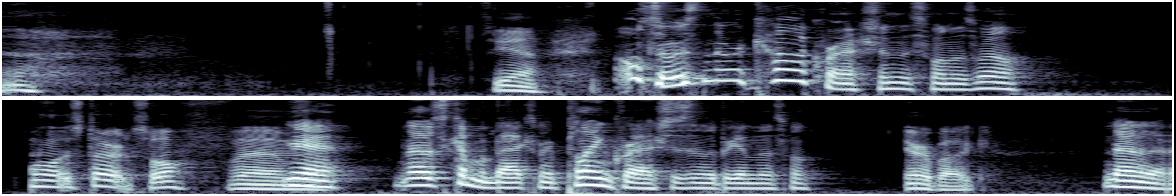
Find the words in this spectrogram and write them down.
So yeah. Also, isn't there a car crash in this one as well? Well, it starts off. Um, yeah. No, it's coming back to me. Plane crashes in the beginning of this one. Airbag. No, no, no.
